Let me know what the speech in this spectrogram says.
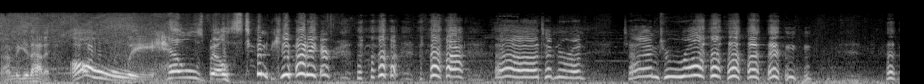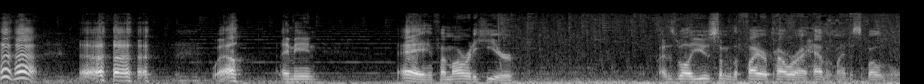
Time to get out of here. Holy hell's bells! Time to get out of here! ah, time to run. Time to run! well, I mean, hey, if I'm already here, might as well use some of the firepower I have at my disposal.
